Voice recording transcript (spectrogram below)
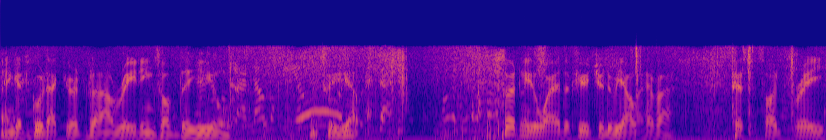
and get good accurate uh, readings of the yield. See here certainly the way of the future to be able to have a pesticide-free,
